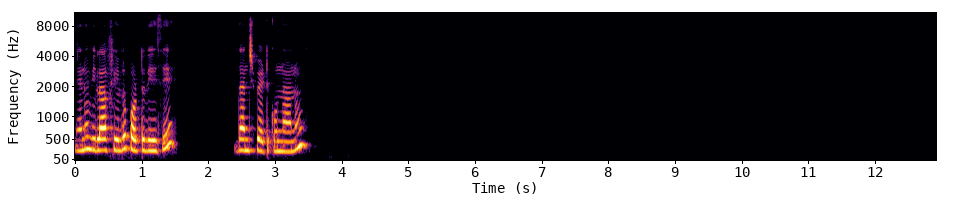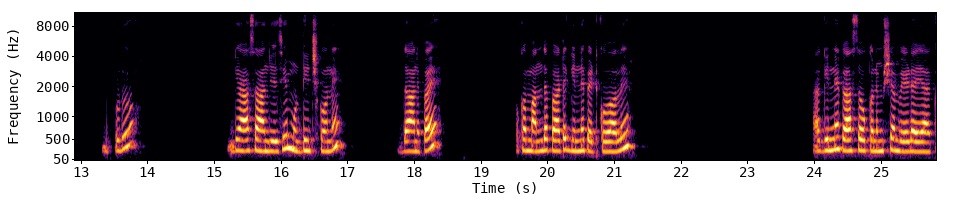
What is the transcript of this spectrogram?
నేను విలాక్షీలు పొట్టు తీసి దంచి పెట్టుకున్నాను. ఇప్పుడు గ్యాస్ ఆన్ చేసి ముట్టించుకొని దానిపై ఒక మందపాటి గిన్నె పెట్టుకోవాలి. ఆ గిన్నె కాస్త ఒక నిమిషం వేడయ్యాక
